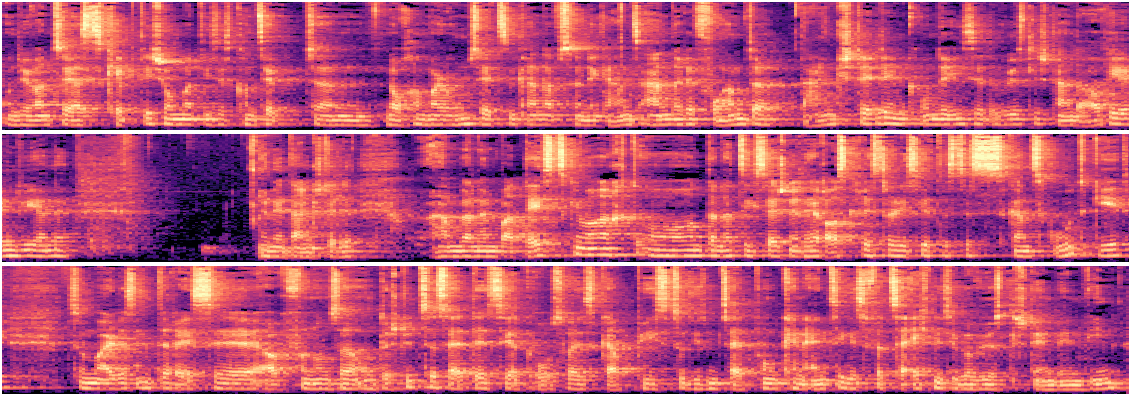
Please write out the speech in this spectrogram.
Und wir waren zuerst skeptisch, ob man dieses Konzept ähm, noch einmal umsetzen kann auf so eine ganz andere Form der Tankstelle. Im Grunde ist ja der Würstelstand auch irgendwie eine, eine Tankstelle haben dann ein paar Tests gemacht und dann hat sich sehr schnell herauskristallisiert, dass das ganz gut geht, zumal das Interesse auch von unserer Unterstützerseite sehr groß war. Es gab bis zu diesem Zeitpunkt kein einziges Verzeichnis über Würstelstände in Wien,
